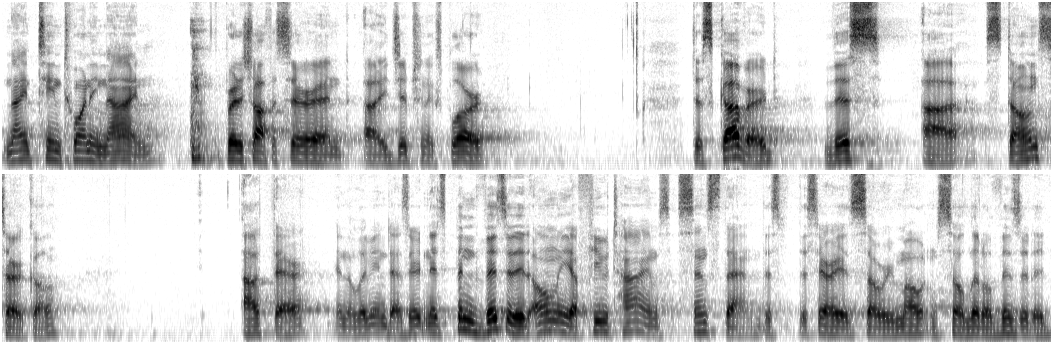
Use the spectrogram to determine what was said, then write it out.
1929, British officer and uh, Egyptian explorer, discovered this uh, stone circle out there in the Libyan desert, and it's been visited only a few times since then. This, this area is so remote and so little visited.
